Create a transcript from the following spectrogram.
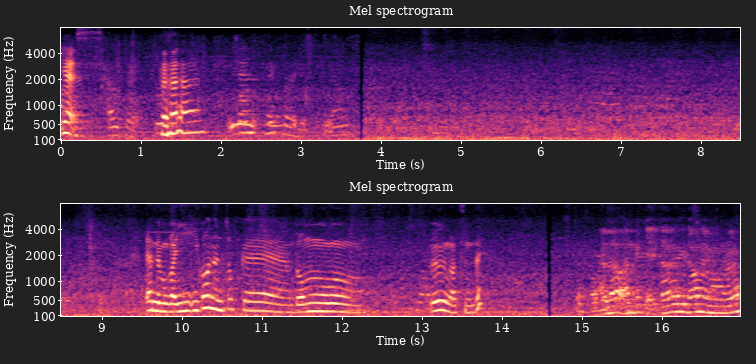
Yes. Okay. 근데 뭔가 이, 이거는 조금 너무 의은 같은데? Alo, anh có chạy tới đón em không đó?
